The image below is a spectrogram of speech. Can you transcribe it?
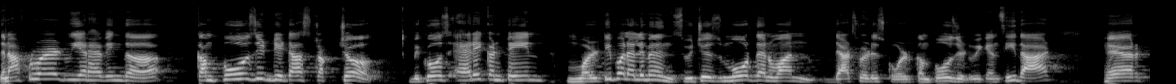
Then afterward we are having the composite data structure because array contain multiple elements which is more than one. That's what is called composite. We can see that here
